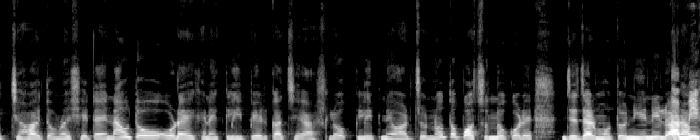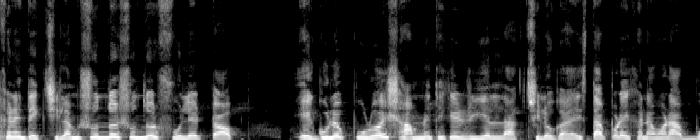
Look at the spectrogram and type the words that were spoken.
ইচ্ছা হয় তোমরা সেটাই নাও। তো ওরা এখানে ক্লিপের কাছে আসলো, ক্লিপ নেওয়ার জন্য। তো পছন্দ করে যে যার মতো নিয়ে নিল। আমি এখানে দেখছিলাম সুন্দর সুন্দর ফুলের টপ। এগুলো পুরোই সামনে থেকে রিয়েল লাগছিল গাইস তারপর এখানে আমার আব্বু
